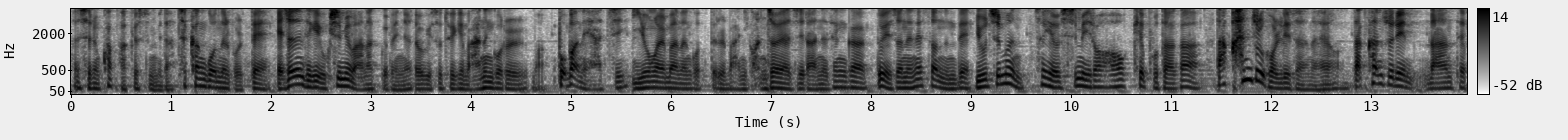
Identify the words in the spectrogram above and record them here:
사실은 콱 바뀌었습니다. 책 한 권을 볼 때 예전엔 되게 욕심이 많았거든요. 여기서 되게 많은 거를 막 뽑아내야지 이용할 만한 것들을 많이 건져야지라는 생각도 예전엔 했었는데 요즘은 책 열심히 이렇게 보다가 딱 한 줄 걸리잖아요. 딱 한 줄이 나한테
